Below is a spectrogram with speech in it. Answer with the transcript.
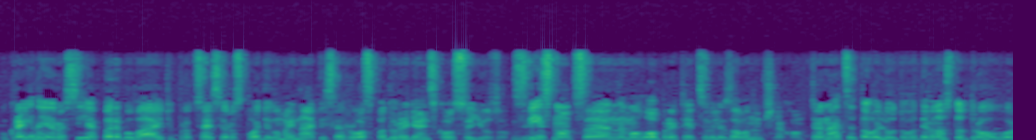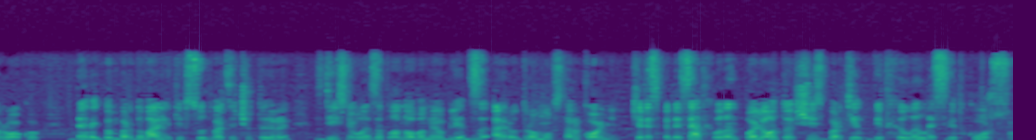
Україна і Росія перебувають у процесі розподілу майна після розпаду радянського союзу. Звісно, це не могло пройти цивілізованим шляхом. 13 лютого 92 року. Дев'ять бомбардувальників Су-24 здійснювали запланований обліт з аеродрому в Старконі. Через 50 хвилин польоту шість бортів відхилились від курсу.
